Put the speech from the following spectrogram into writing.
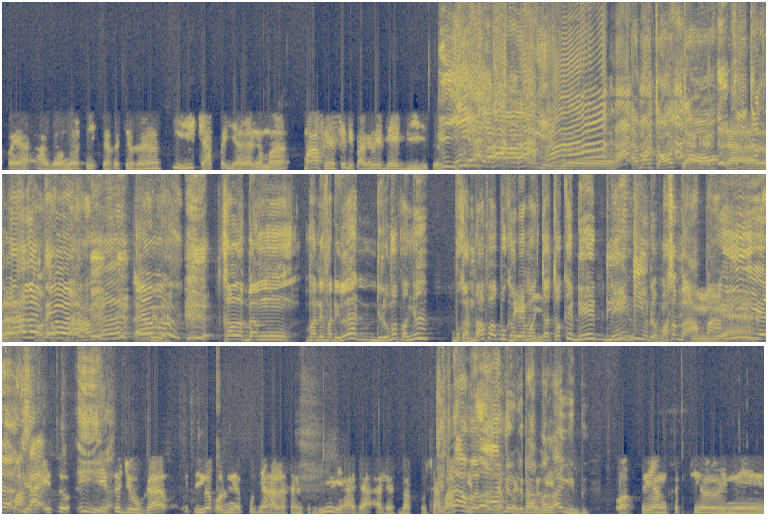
apa ya agak ngerti yang kecil kan ih capek jalan sama maaf ya sih dipanggilnya Dedi gitu. Iya, gitu. Emang cocok. Cocok banget, cocok emang. banget. Emang kalau bang Fani Fadila di rumah panggil bukan bapak, bukan emang cocoknya Dedi. Dedi udah masa bapak. Iya. Masa ya itu iya. itu juga itu juga punya punya alasan sendiri ada ada sebab musabab Kenapa tuh? Aduh, kenapa lagi tuh? Waktu yang kecil ini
